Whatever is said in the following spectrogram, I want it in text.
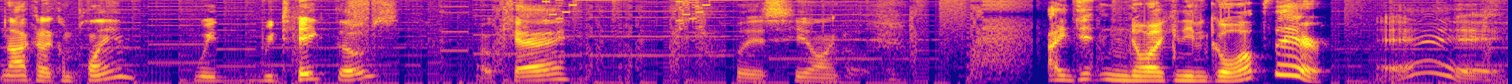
not gonna complain. We, we take those. Okay. Please, healing. I didn't know I can even go up there. Hey.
